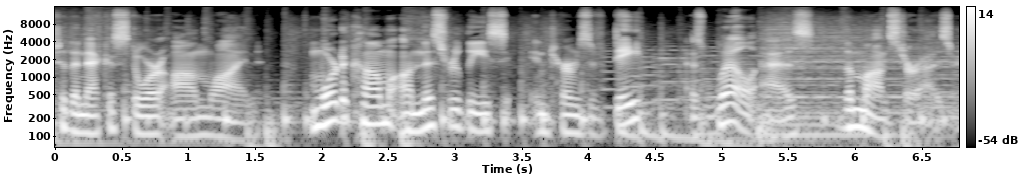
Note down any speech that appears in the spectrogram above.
to the NECA store online. More to come on this release in terms of date as well as the Monsterizer.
